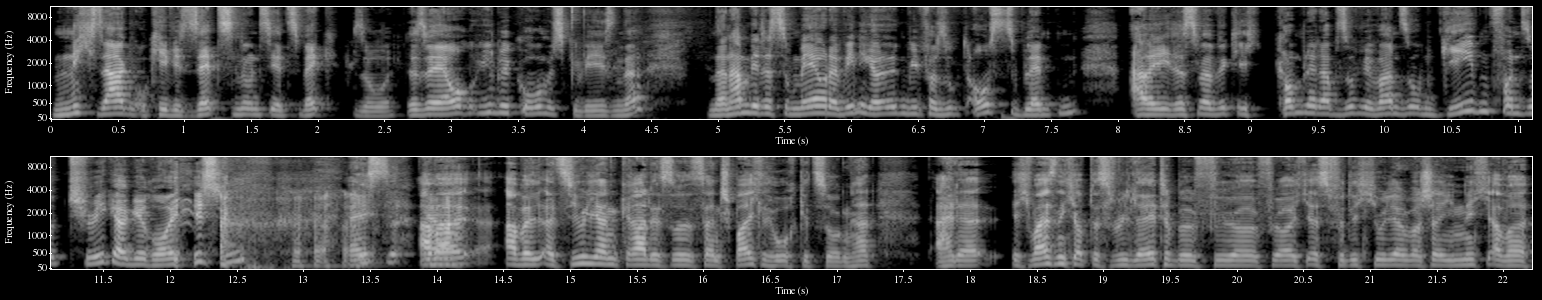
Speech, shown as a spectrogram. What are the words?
nicht sagen, okay, wir setzen uns jetzt weg. So, das wäre ja auch übel komisch gewesen, ne? Und dann haben wir das so mehr oder weniger irgendwie versucht auszublenden. Aber das war wirklich komplett absurd. Wir waren so umgeben von so Triggergeräuschen. Weißt du? aber, Ja. aber als Julian gerade so seinen Speichel hochgezogen hat, Alter, ich weiß nicht, ob das relatable für, für euch ist, für dich, Julian, wahrscheinlich nicht, aber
